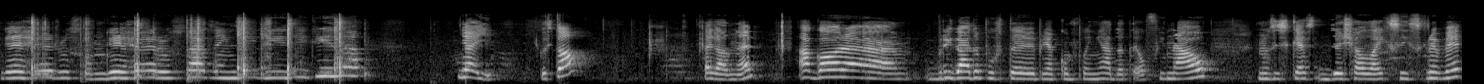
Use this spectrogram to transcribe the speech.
Guerreiros com guerreiros fazem zigue zigue zá. E aí, gostou? Legal, né? Agora, obrigada por ter me acompanhado até o final. Não se esqueça de deixar o like, se inscrever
